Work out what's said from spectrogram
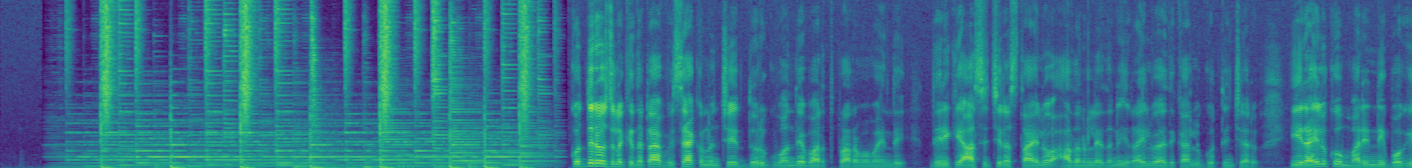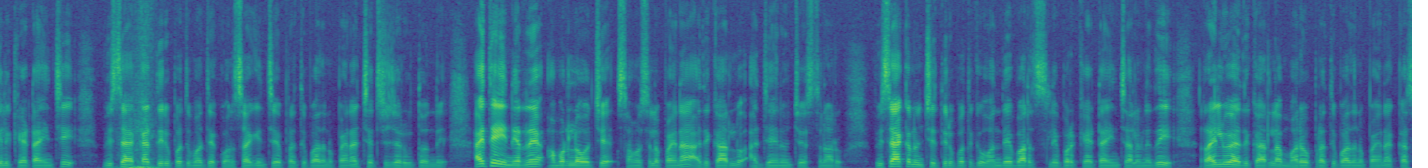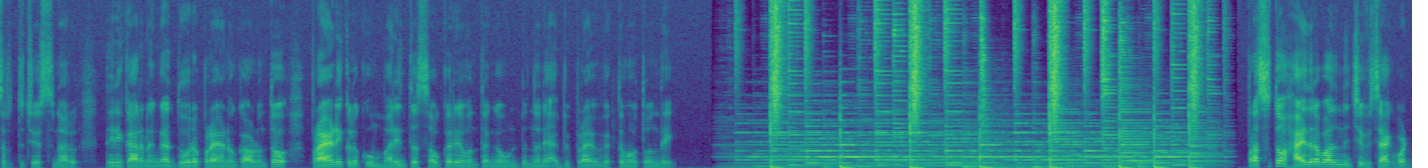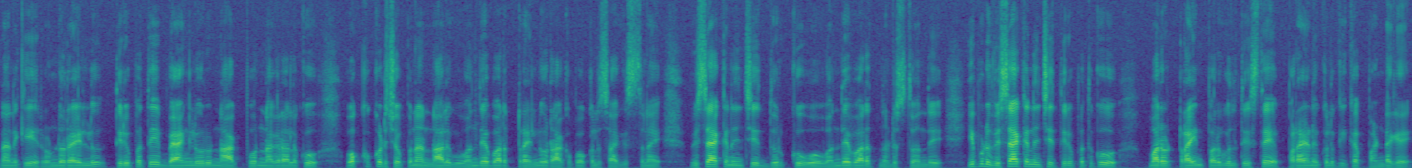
కొద్ది రోజుల కిందట విశాఖ నుంచి దుర్గ్ వందే భారత్ ప్రారంభమైంది. దీనికి ఆశించిన స్థాయిలో ఆదరణ లేదని రైల్వే అధికారులు గుర్తించారు. ఈ రైలుకు మరిన్ని బోగీలు కేటాయించి విశాఖ తిరుపతి మధ్య కొనసాగించే ప్రతిపాదనపైన చర్చ జరుగుతోంది. అయితే ఈ నిర్ణయం అమలులో వచ్చే సమస్యలపైన అధికారులు అధ్యయనం చేస్తున్నారు. విశాఖ నుంచి తిరుపతికి వందే భారత్ స్లీపర్ కేటాయించాలనేది రైల్వే అధికారుల మరో ప్రతిపాదనపైన కసరత్తు చేస్తున్నారు. దీని కారణంగా దూర ప్రయాణం కావడంతో ప్రయాణికులకు మరింత సౌకర్యవంతంగా ఉంటుందనే అభిప్రాయం వ్యక్తమవుతోంది. ప్రస్తుతం హైదరాబాద్ నుంచి విశాఖపట్నానికి రెండు రైళ్ళు తిరుపతి బెంగళూరు నాగ్పూర్ నగరాలకు ఒక్కొక్కటి చొప్పున నాలుగు వందే భారత్ ట్రైన్లు రాకపోకలు సాగిస్తున్నాయి. విశాఖ నుంచి దుర్గ్కు ఓ వందే భారత్ నడుస్తోంది. ఇప్పుడు విశాఖ నుంచి తిరుపతికు మరో ట్రైన్ పరుగులు తీస్తే ప్రయాణికులకు ఇక పండగే.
